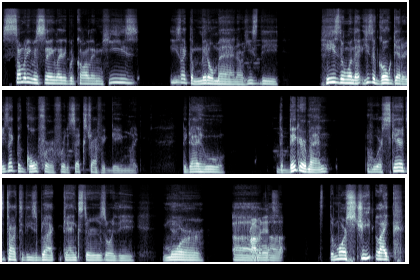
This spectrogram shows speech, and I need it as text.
Somebody was saying like they would call him he's he's like the middleman or he's the he's the one that he's a go-getter. He's like the gopher for the sex traffic game. Like the guy who the bigger man who are scared to talk to these black gangsters or the more uh, Prominent. uh, the more street like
